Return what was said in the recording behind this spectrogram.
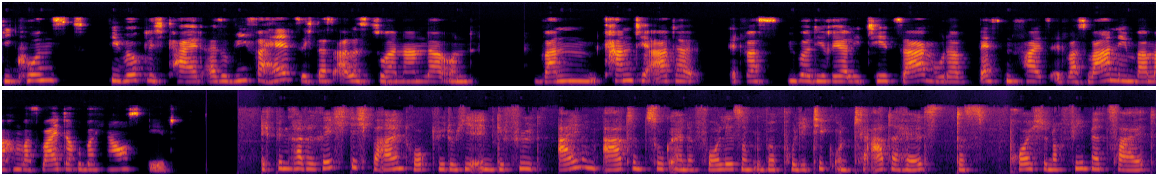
die Kunst, die Wirklichkeit, also wie verhält sich das alles zueinander und wann kann Theater etwas über die Realität sagen oder bestenfalls etwas wahrnehmbar machen, was weit darüber hinausgeht. Ich bin gerade richtig beeindruckt, wie du hier in gefühlt einem Atemzug eine Vorlesung über Politik und Theater hältst. Das bräuchte noch viel mehr Zeit.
